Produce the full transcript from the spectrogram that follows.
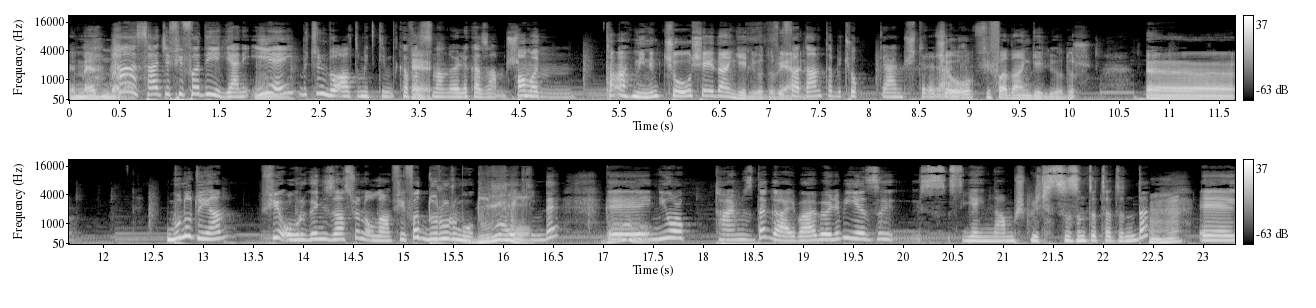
E, Madden'da var. Ha sadece FIFA değil yani EA bütün bu Ultimate Team kafasından öyle kazanmış. Hmm. Ama Hmm. tahminim çoğu şeyden geliyordur yani. FIFA'dan tabii çok gelmiştir herhalde. Çoğu FIFA'dan geliyordur. Ee, Bunu duyan fi organizasyon olan FIFA durur mu? Durur mu? şeklinde Durur e, mu? New York Times'da galiba böyle bir yazı yayınlanmış bir sızıntı tadında. hı hı. E,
